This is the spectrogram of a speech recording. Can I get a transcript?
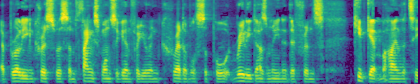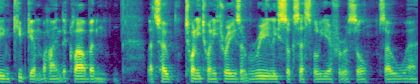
a brilliant Christmas. And thanks once again for your incredible support. It really does mean a difference. Keep getting behind the team, keep getting behind the club, and let's hope 2023 is a really successful year for us all. So uh,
